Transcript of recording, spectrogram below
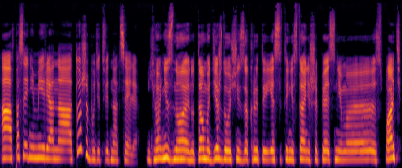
А в последнем мире она тоже будет видна цели? Я не знаю, но там одежда очень закрытая, если ты не станешь опять с ним э, спать.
